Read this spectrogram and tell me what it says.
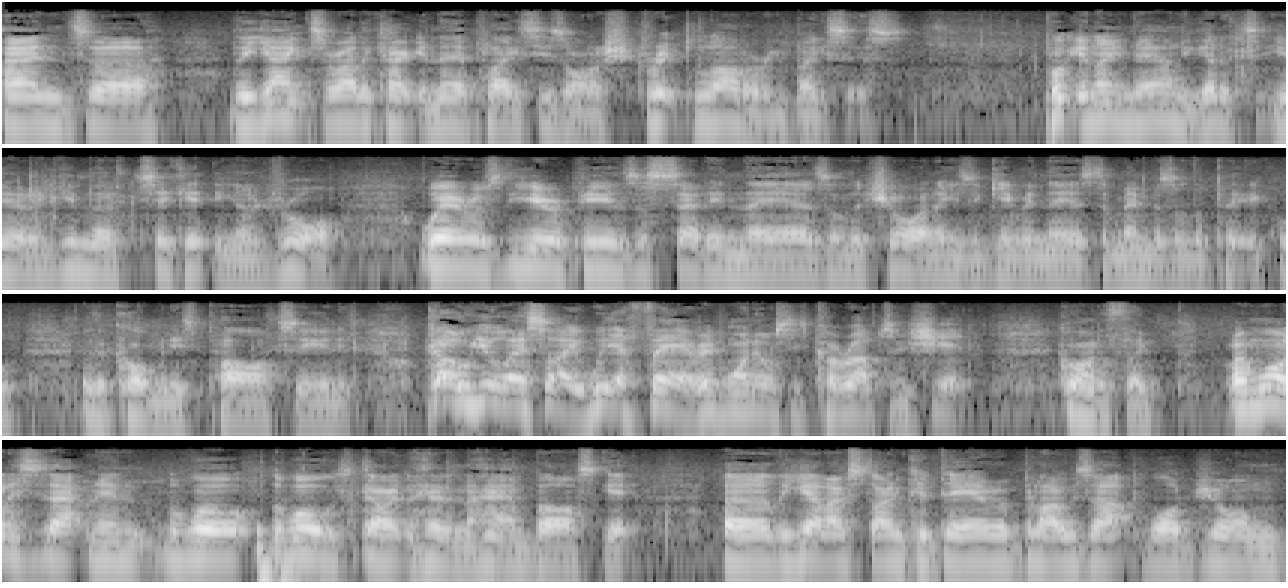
and uh, the Yanks are allocating their places on a strict lottery basis. Put your name down, you get a t- you know, give them a ticket, you're going to draw. Whereas the Europeans are selling theirs, and the Chinese are giving theirs to members of the political of the Communist Party, and it's go USA, we're fair, everyone else is corrupt and shit, kind of thing. And while this is happening, the world the world's going to hell in a handbasket. Uh, the Yellowstone Caldera blows up while John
